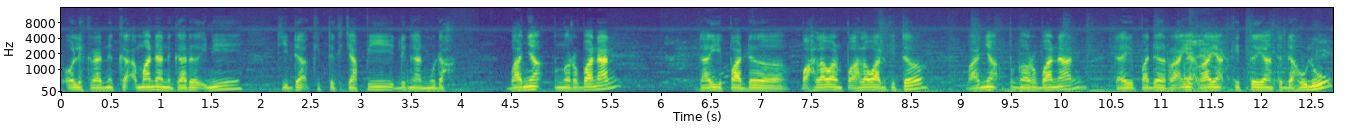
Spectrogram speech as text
Oleh kerana keamanan negara ini tidak kita kecapi dengan mudah. Banyak pengorbanan daripada pahlawan-pahlawan kita, banyak pengorbanan daripada rakyat-rakyat kita yang terdahulu.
